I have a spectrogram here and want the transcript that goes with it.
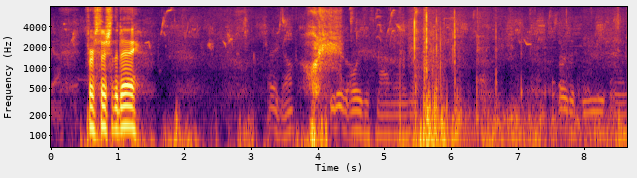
Yeah. First fish of the day. There you go. There's always a small one. isn't there? There's always a beef and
